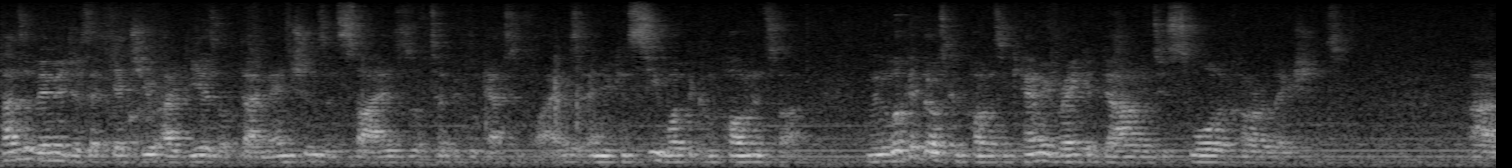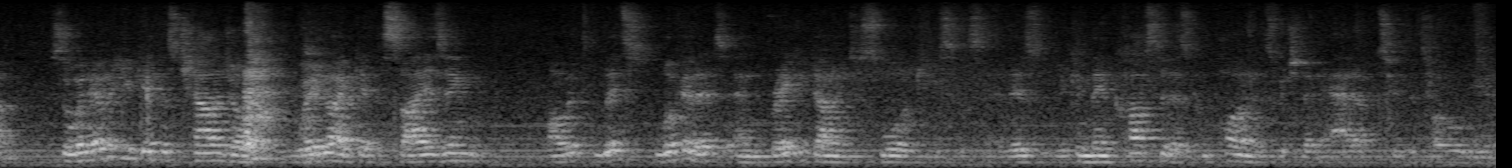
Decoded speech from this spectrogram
tons of images that get you ideas of dimensions and sizes of typical gasifiers, and you can see what the components are. And then look at those components and can we break it down into smaller correlations. Um, so whenever you get this challenge of where do I get the sizing of it, let's look at it and break it down into smaller pieces. And there's, you can then cost it as components which then add up to the total unit.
